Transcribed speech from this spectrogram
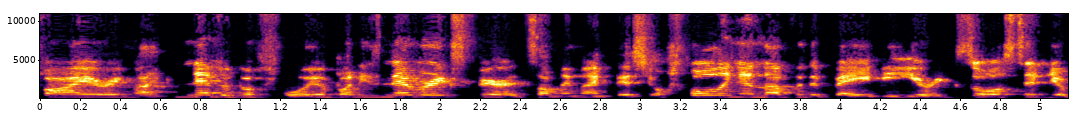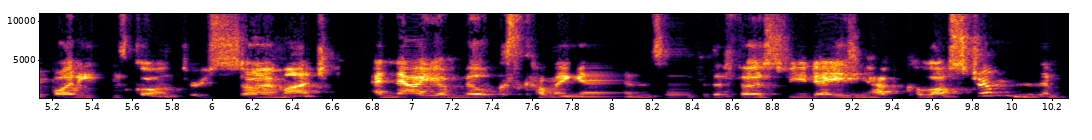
firing like never before. Your body's never experienced something like this. You're falling in love with a baby. You're exhausted. Your body's gone through so much. And now your milk's coming in. So for the first few days, you have colostrum, and then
